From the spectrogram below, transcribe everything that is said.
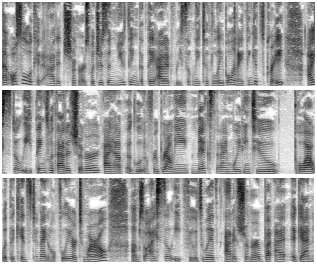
I also look at added sugars, which is a new thing that they added recently to the label. And I think it's great. I still eat things with added sugar. I have a gluten free brownie mix that I'm waiting to pull out with the kids tonight, hopefully, or tomorrow. Um, so I still eat foods with added sugar, but I, again,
